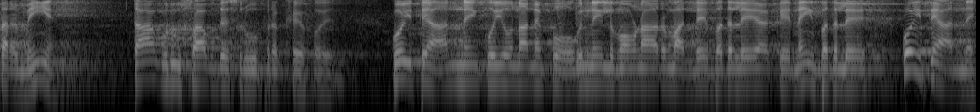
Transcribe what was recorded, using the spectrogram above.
ਧਰਮੀ ਹੈ, ਤਾਂ ਗੁਰੂ ਸਾਹਿਬ ਦੇ ਸਰੂਪ ਰੱਖੇ ਹੋਏ। ਕੋਈ ਧਿਆਨ ਨਹੀਂ, ਕੋਈ ਉਹਨਾਂ ਨੇ ਭੋਗ ਨਹੀਂ ਲਵਾਉਣਾ, ਰਮਾਲੇ ਬਦਲੇ ਆ ਕਿ ਨਹੀਂ ਬਦਲੇ, ਕੋਈ ਧਿਆਨ ਨਹੀਂ।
